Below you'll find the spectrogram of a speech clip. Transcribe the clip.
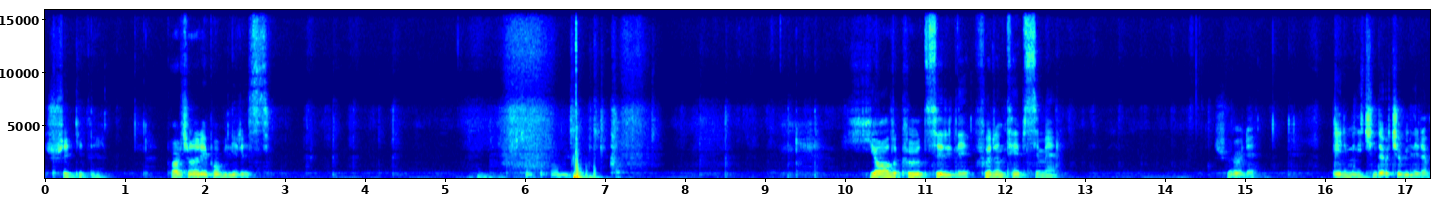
şu şekilde parçalar yapabiliriz. Yağlı kağıt serili fırın tepsimi. Şöyle elimin içinde açabilirim.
